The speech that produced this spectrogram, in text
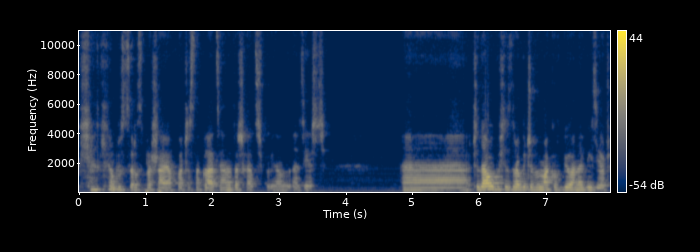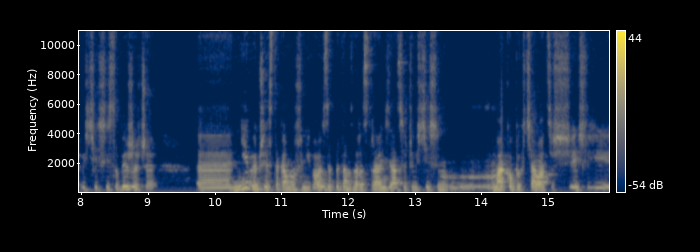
Psienki na bluzce rozpraszają chyba czas na kolację, one też chyba coś powinno zjeść. Eee, czy dałoby się zrobić, żeby Mako wbiła na wizję? Oczywiście, jeśli sobie życzy. Eee, nie wiem, czy jest taka możliwość. Zapytam zaraz realizację. Oczywiście, jeśli Mako by chciała coś, jeśli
